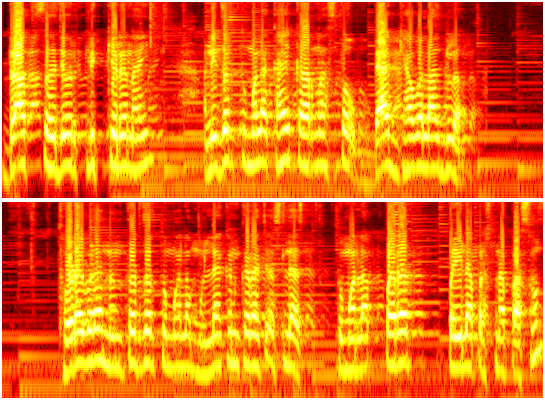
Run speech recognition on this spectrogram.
ड्राफ्ट सहजेवर क्लिक केलं नाही. आणि जर तुम्हाला काही कारणास्तव बॅग घ्यावं लागलं थोड्या वेळानंतर जर तुम्हाला मूल्यांकन करायचे असल्यास तुम्हाला परत पहिल्या प्रश्नापासून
